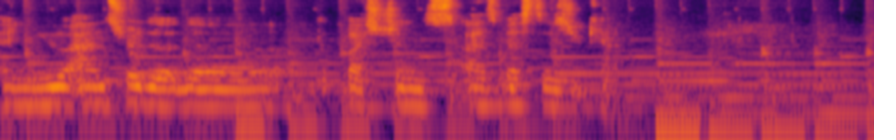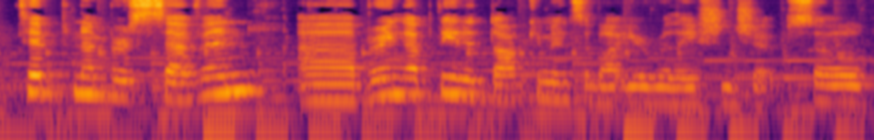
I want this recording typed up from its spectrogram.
and you answer the, the, the questions as best as you can. Tip number seven uh, bring updated documents about your relationship. So,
